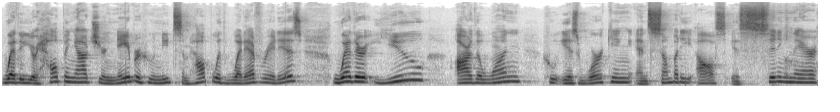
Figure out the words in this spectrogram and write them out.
whether you're helping out your neighbor who needs some help with whatever it is, whether you are the one who is working and somebody else is sitting there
